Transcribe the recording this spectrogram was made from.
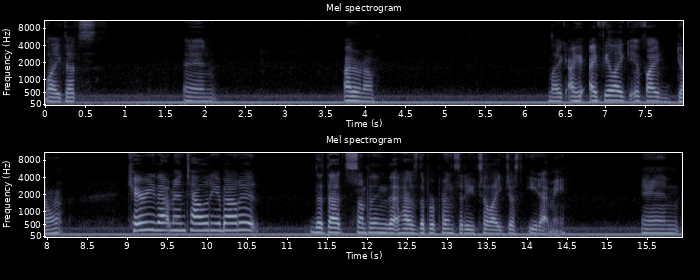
Like that's and I don't know. Like I I feel like if I don't carry that mentality about it, that that's something that has the propensity to like just eat at me. And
